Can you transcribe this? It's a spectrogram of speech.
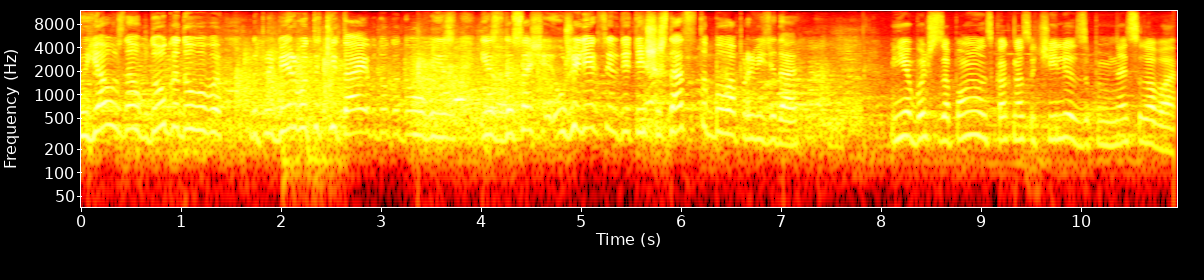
Ну, я узнал много нового, например, вот о Китае много нового. Из, из достаточно... Уже лекция в 2016 была проведена. Мне больше запомнилось, как нас учили запоминать слова.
